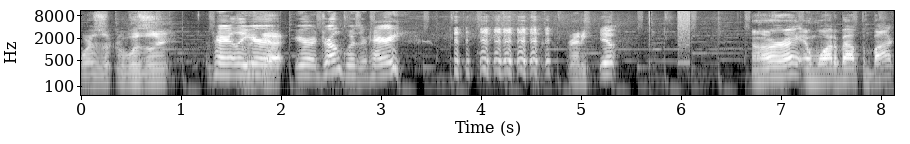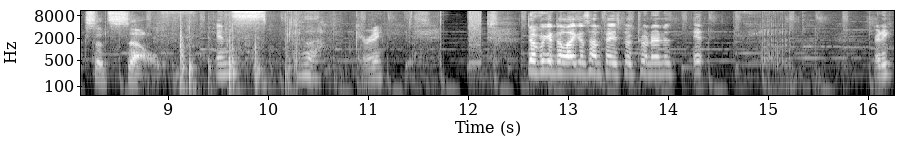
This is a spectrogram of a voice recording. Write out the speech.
Wizard, wizard. Apparently, We you're a, got- you're a drunk wizard, Harry. Ready? Yep. All right, and what about the box itself? In ugh. okay, ready? Don't forget to like us on Facebook, Twitter, and it. Ready?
